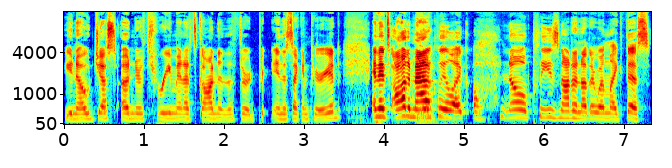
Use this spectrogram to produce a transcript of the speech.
you know just under three minutes gone in the third in the second period, and it's automatically like, oh no, please not another one like this.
